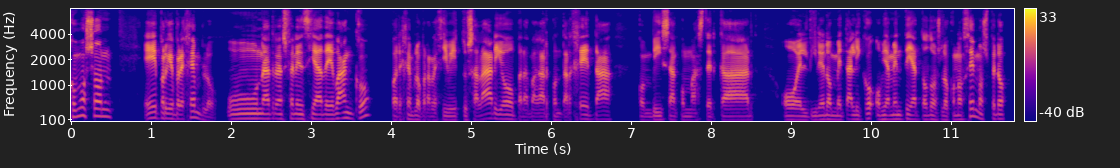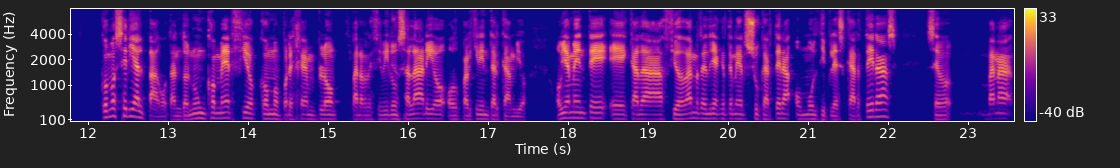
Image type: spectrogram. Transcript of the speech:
cómo son? Eh, porque, por ejemplo, una transferencia de banco, por ejemplo, para recibir tu salario, para pagar con tarjeta, con Visa, con Mastercard o el dinero metálico, obviamente ya todos lo conocemos, pero ¿cómo sería el pago? Tanto en un comercio como, por ejemplo, para recibir un salario o cualquier intercambio. Obviamente, eh, cada ciudadano tendría que tener su cartera o múltiples carteras. Se van a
